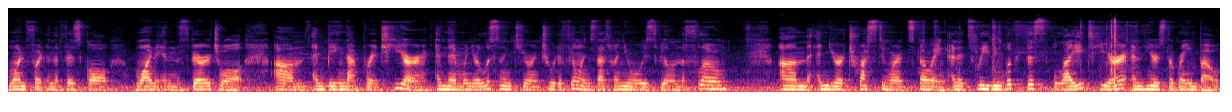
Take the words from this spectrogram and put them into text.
One foot in the physical, one in the spiritual, um, and being that bridge here. And then when you're listening to your intuitive feelings, that's when you always feel in the flow um, and you're trusting where it's going and it's leading. Look at this light here and here's the rainbow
